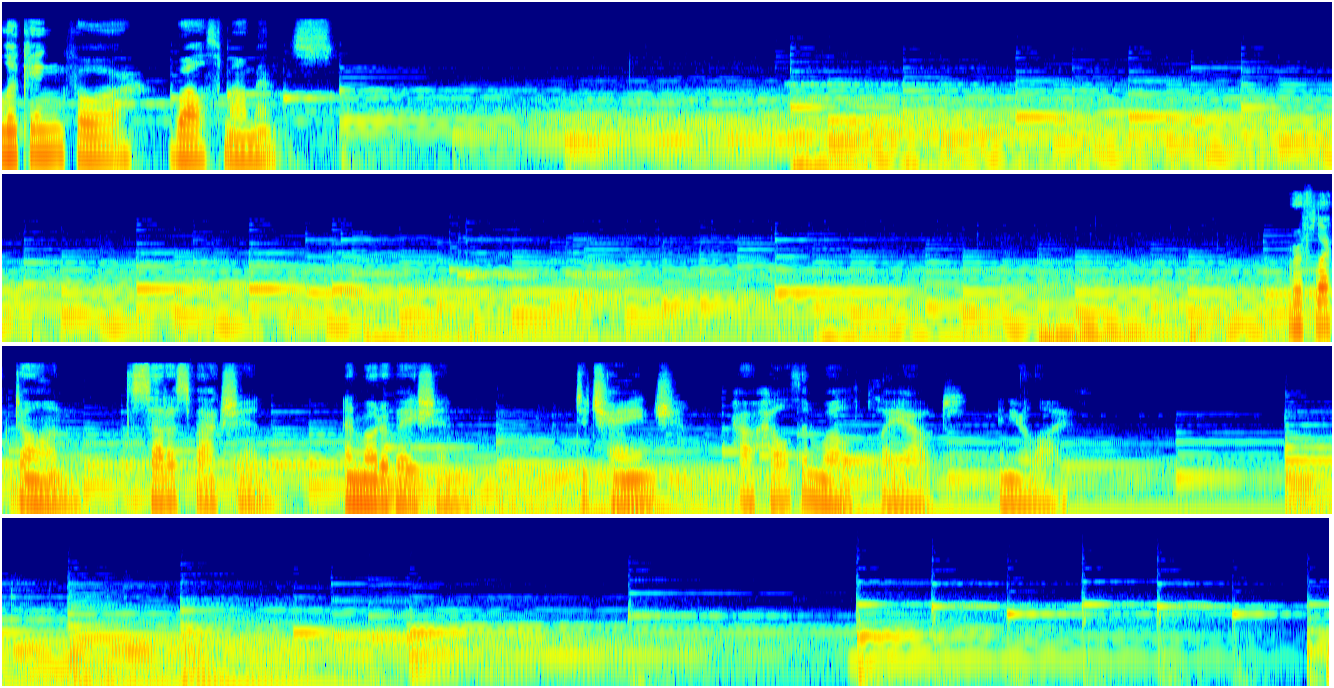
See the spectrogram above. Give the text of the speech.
looking for wealth moments. Reflect on the satisfaction and motivation to change how health and wealth play out in your life.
